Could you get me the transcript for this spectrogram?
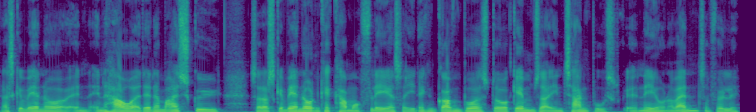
Der skal være noget, en, en hav, den er meget sky, så der skal være noget, den kan kamuflere sig i. Den kan godt på at stå og gemme sig i en tankbusk øh, ned under vandet selvfølgelig.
